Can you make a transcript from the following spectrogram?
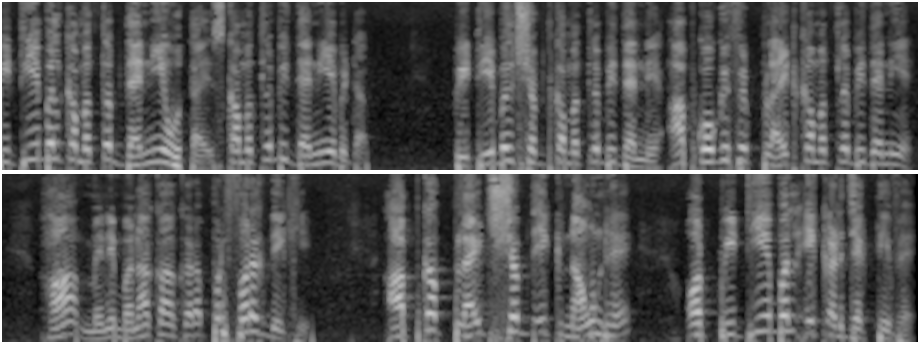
पीटीएबल का मतलब दैनीय होता है। इसका मतलब भी दैनीय बेटा। पीटीएबल शब्द का मतलब भी दैनीय आप कहोगे फिर प्लाइट का मतलब भी दैनीय हाँ। मैंने मना कहा करा, पर फ़र्क देखिए। आपका प्लाइट शब्द एक नाउन है और पीटीएबल एक एडजेक्टिव है।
